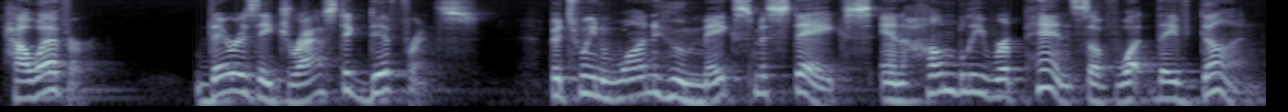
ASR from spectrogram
However, there is a drastic difference between one who makes mistakes and humbly repents of what they've done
